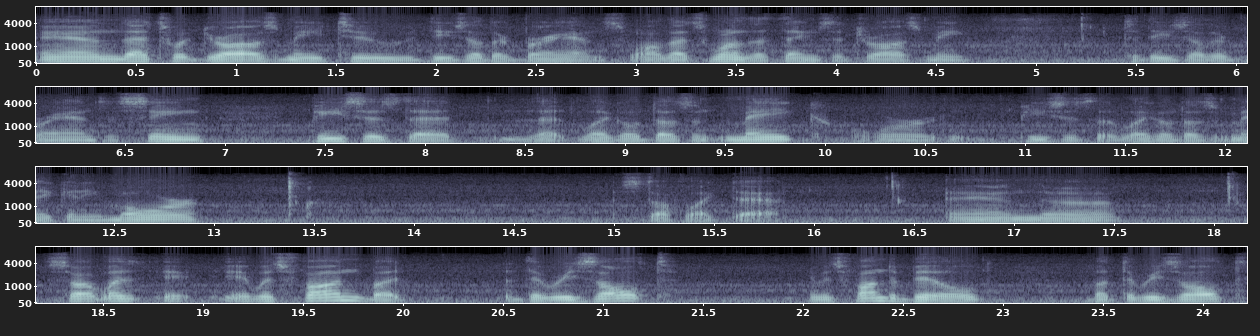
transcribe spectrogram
And that's what draws me to these other brands. Well that's one of the things that draws me to these other brands is seeing pieces that that Lego doesn't make or pieces that Lego doesn't make anymore. Stuff like that. And uh, so it was it, it was fun but the result it was fun to build but the result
